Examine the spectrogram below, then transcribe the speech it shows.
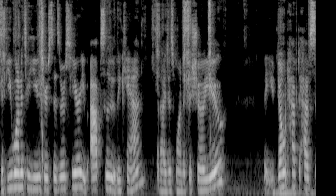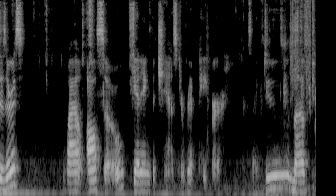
If you wanted to use your scissors here, you absolutely can, but I just wanted to show you that you don't have to have scissors while also getting the chance to rip paper, because I do love to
